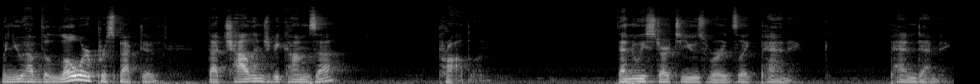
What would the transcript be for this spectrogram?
when you have the lower perspective, that challenge becomes a problem. Then we start to use words like panic, pandemic.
